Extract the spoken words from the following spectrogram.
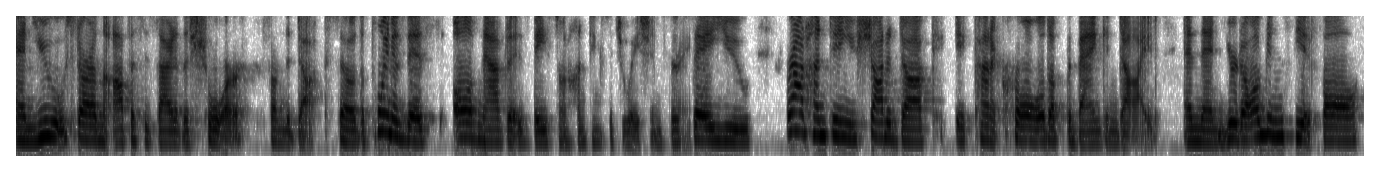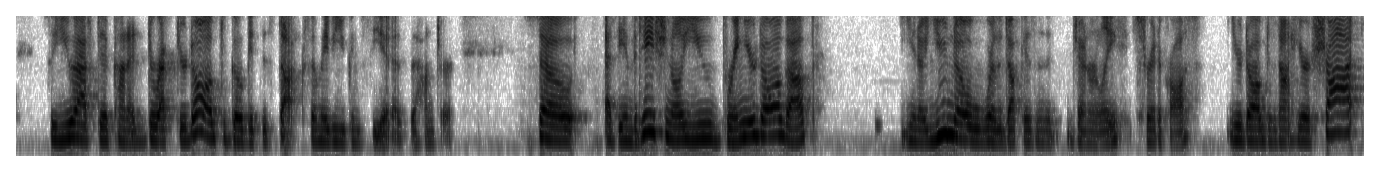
And you start on the opposite side of the shore from the duck. So the point of this, all of NAVHDA is based on hunting situations. So right. say you were out hunting, you shot a duck, it kind of crawled up the bank and died. And then your dog didn't see it fall So you have to kind of direct your dog to go get this duck. So maybe you can see it as the hunter. So at the invitational, you bring your dog up. You know, you know where the duck is in the, generally straight across. Your dog does not hear a shot.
